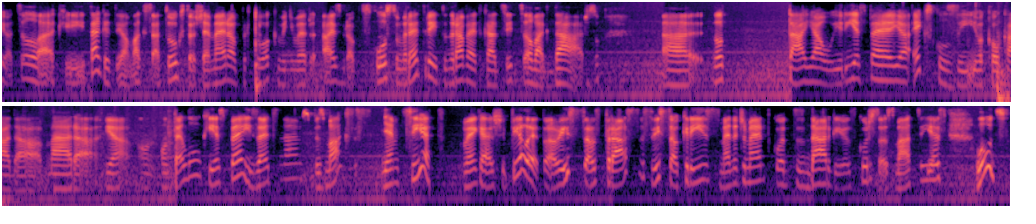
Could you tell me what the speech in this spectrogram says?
Jo cilvēki tagad jau maksā tūkstošiem eiro par to, ka viņi var aizbraukt uz klusuma retrītu un ravēt kādu citu cilvēku dārzu. Uh, nu, tā jau ir iespēja ekskluzīva kaut kādā mērā. Ja? Un, un te lūk, iespēja izaicinājums bez maksas. Ņemt ciet, vienkārši pielieto visas savas prasības, visu savu krīzes menedžmentu, ko tu dārgajos kursos mācījies. Lūdzu,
